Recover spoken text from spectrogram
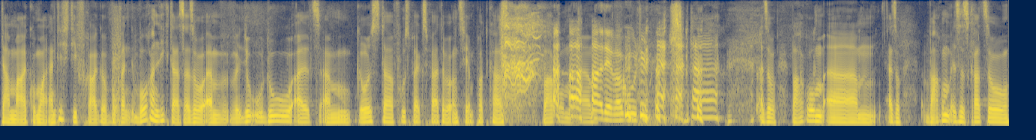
da Marco mal an dich die Frage, woran, woran liegt das? Also ähm, du, du als ähm, größter Fußballexperte bei uns hier im Podcast. Warum? Ähm, Der war gut. also warum? Ähm, also warum ist es gerade so?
